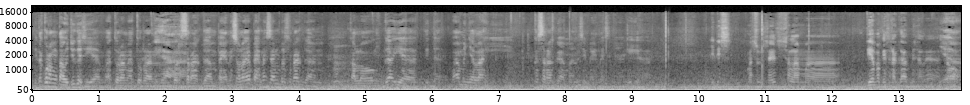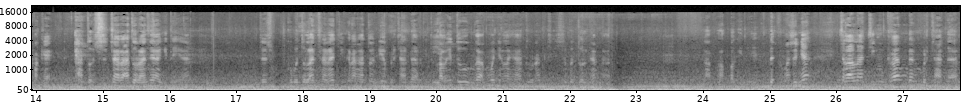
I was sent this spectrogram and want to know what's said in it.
Kita kurang tahu juga sih ya aturan-aturan Iya. berseragam PNS soalnya PNS kan berseragam. Hmm. kalau enggak ya tidak apa, menyalahi keseragaman si PNS-nya iya. Jadi maksud saya selama dia pakai seragam misalnya Ya. atau pakai atau secara aturannya gitu ya terus kebetulan sana cingkrang atau dia bercadar gitu. Iya. Kalau itu nggak menyalahi aturan sih sebetulnya nggak nggak apa-apa gitu. Ya. Maksudnya celana cingkrang dan bercadar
